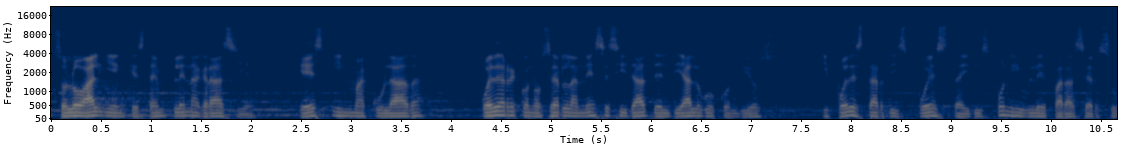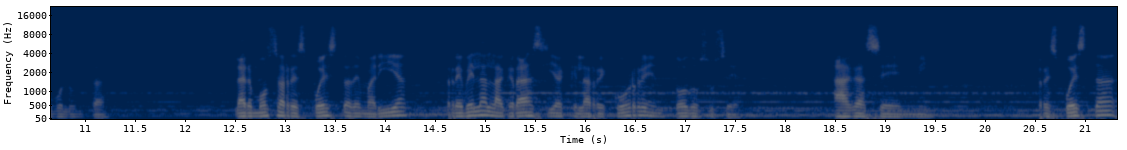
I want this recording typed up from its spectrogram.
Solo alguien que está en plena gracia, que es inmaculada, puede reconocer la necesidad del diálogo con Dios y puede estar dispuesta y disponible para hacer su voluntad. La hermosa respuesta de María revela la gracia que la recorre en todo su ser. Hágase en mí. Respuesta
